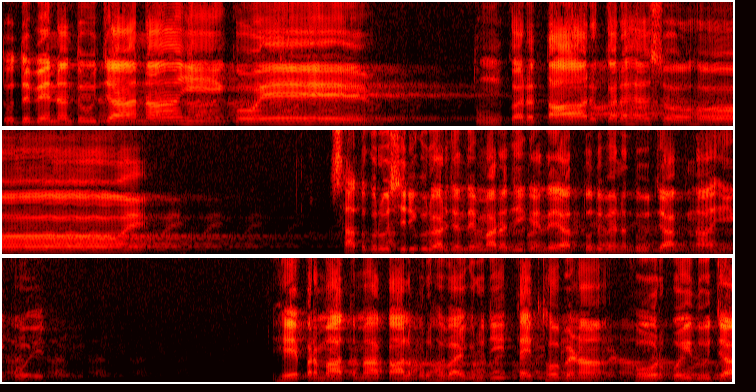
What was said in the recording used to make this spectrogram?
ਤੁਧ ਬਿਨ ਦੂਜਾ ਨਾਹੀ ਕੋਏ, ਤੂੰ ਕਰਤਾਰ ਕਰਹਿ ਸੋ ਹੋਏ ਸਤਿਗੁਰੂ ਸ੍ਰੀ ਗੁਰੂ ਅਰਜਨ ਦੇਵ ਮਹਾਰਾਜ ਜੀ ਕਹਿੰਦੇ ਆ, ਤੁਧ ਬਿਨ ਦੂਜਾ ਨਾਹੀ ਕੋਏ। ਹੇ ਪ੍ਰਮਾਤਮਾ, ਅਕਾਲ ਪੁਰਖ, ਵਾਹਿਗੁਰੂ ਜੀ, ਤੈਥੋਂ ਬਿਨਾ ਹੋਰ ਕੋਈ ਦੂਜਾ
